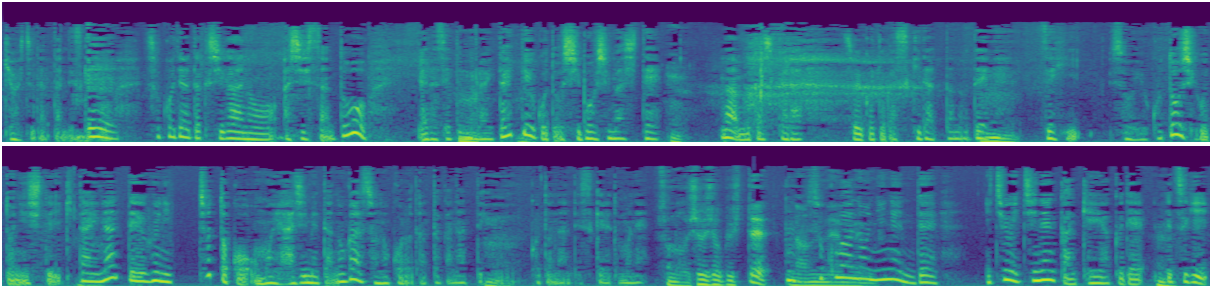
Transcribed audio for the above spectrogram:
教室だったんですけど、えー、そこで私があのアシスタントをやらせてもらいたいっていうことを志望しまして、うん、まあ昔からそういうことが好きだったので、うん、ぜひそういうことを仕事にしていきたいなっていうふうにちょっとこう思い始めたのがその頃だったかなっていうことなんですけれどもね。その就職してうん、そこはあの2年で一応1年間契約でうん、で次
